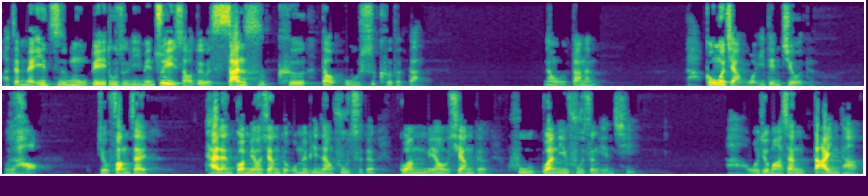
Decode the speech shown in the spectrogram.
啊，这每一只母鳖肚子里面最少都有三十颗到五十颗的蛋。那我当然，啊，跟我讲，我一定救的。我说好，就放在台南关庙乡的我们平常护持的关庙乡的。护观音护生延期，啊，我就马上答应他，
